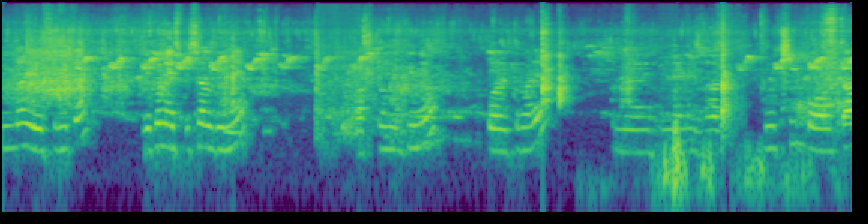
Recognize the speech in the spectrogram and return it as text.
সুন্দর রেসিপিটা যে কোনো স্পেশাল দিনে অষ্টমীর দিনেও করে দিতে পারে আহ, নিরামিষভাবে লুচি পরোটা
